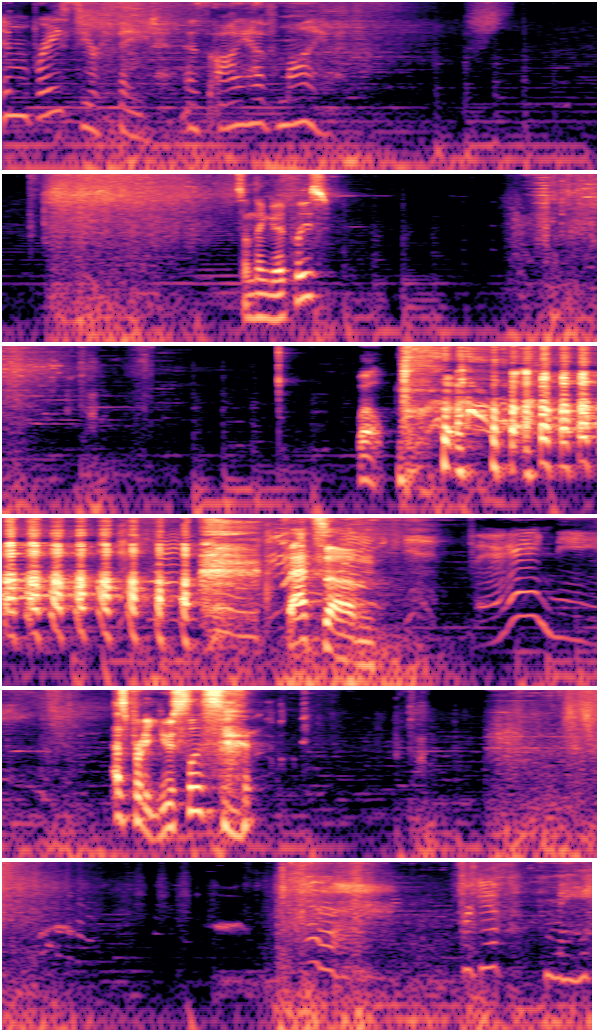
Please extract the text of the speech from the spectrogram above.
Embrace your fate as I have mine. Something good, please. Well, that's um, that's pretty useless. Forgive me.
